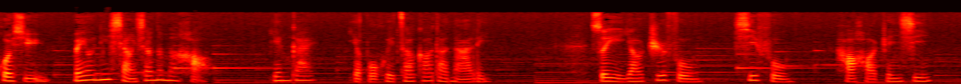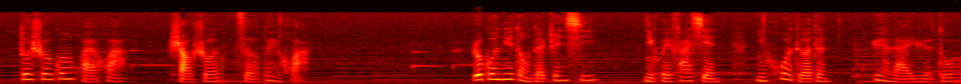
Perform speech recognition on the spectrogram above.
或许没有你想象那么好，应该也不会糟糕到哪里。所以要知福惜福。好好珍惜，多说关怀话，少说责备话。如果你懂得珍惜，你会发现你获得的越来越多；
